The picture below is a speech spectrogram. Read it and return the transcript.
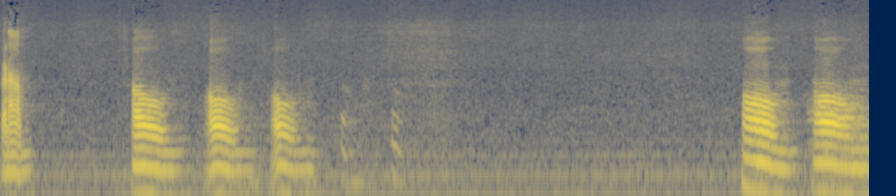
प्रणाम। ओम ओम ओम। ओम ओम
